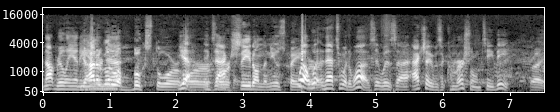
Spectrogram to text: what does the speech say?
not really any. you had to go to a bookstore Yeah, or, or exactly. see it on the newspaper. Well, that's what it was. It was uh, actually it was a commercial on TV. right.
